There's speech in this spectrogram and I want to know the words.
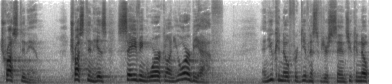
Trust in Him, trust in His saving work on your behalf. And you can know forgiveness of your sins. You can know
